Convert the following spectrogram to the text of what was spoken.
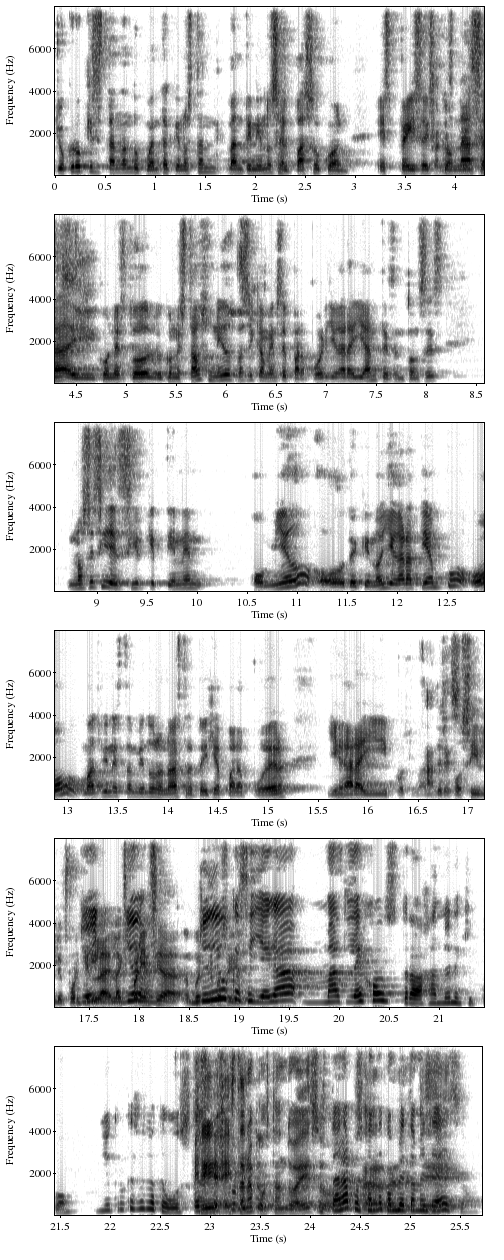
yo creo que se están dando cuenta que no están manteniéndose al paso con SpaceX, con, Con NASA y con esto, con Estados Unidos básicamente para poder llegar ahí antes. Entonces, no sé si decir que tienen o miedo o de que no llegar a tiempo o más bien están viendo una nueva estrategia para poder llegar ahí pues lo antes, Antes. posible, porque Yo- la, experiencia Yo, pues, ¿qué digo que se llega más lejos trabajando en equipo. Yo creo que eso es lo que buscan. Sí, Es- es están correcto. apostando a eso. Están o sea, apostando completamente a eso.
